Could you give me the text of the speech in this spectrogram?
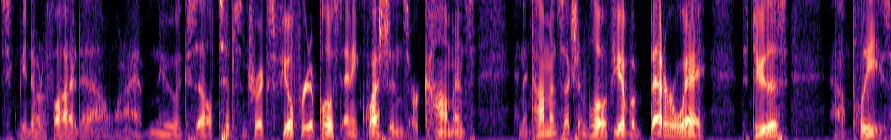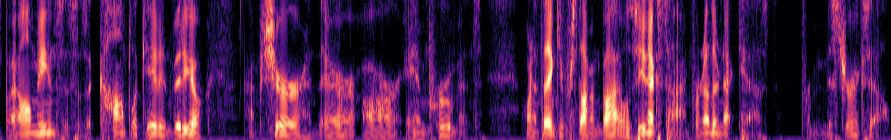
so you can be notified uh, when I have new Excel tips and tricks. Feel free to post any questions or comments in the comment section below. If you have a better way to do this, uh, please, by all means, this is a complicated video. I'm sure there are improvements. I want to thank you for stopping by. We'll see you next time for another netcast from Mr. Excel.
